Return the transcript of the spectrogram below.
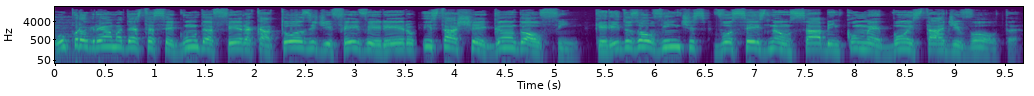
O programa desta segunda-feira, 14 de fevereiro, está chegando ao fim. Queridos ouvintes, vocês não sabem como é bom estar de volta.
